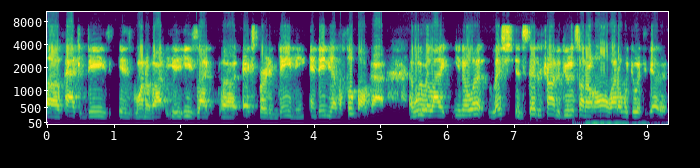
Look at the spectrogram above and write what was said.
Uh, Patrick Dees is one of our. He's like uh, expert in gaming, and then you have a football guy. And we were like, you know what? Let's instead of trying to do this on our own, why don't we do it together?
